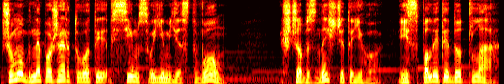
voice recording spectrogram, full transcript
Чому б не пожертвувати всім своїм єством, щоб знищити його і спалити дотла,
